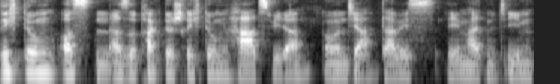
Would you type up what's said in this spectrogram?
Richtung Osten, also praktisch Richtung Harz wieder. Und ja, da habe ich es eben halt mit ihm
